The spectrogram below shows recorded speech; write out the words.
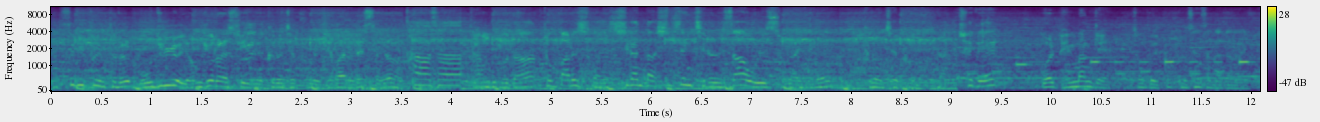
3D 프린터를 모듈로 연결할 수 있는 그런 제품을 개발을 했어요. 타사 장비보다 좀 빠른 시간, 시간당 10cm를 쌓아 올릴 수가 있는 그런 제품입니다. 최대 월 100만 개 정도의 부품 생산 가능하고 있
